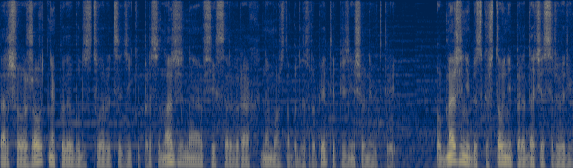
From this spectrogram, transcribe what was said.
1 жовтня, коли будуть створюватися тільки персонажі на всіх серверах, не можна буде зробити, пізніше вони відкриють. Обмежені безкоштовні передачі серверів.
